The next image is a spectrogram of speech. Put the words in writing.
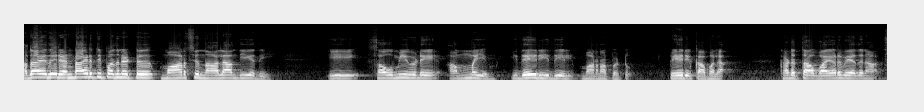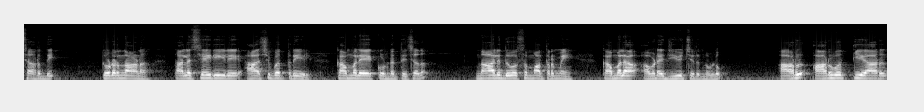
അതായത് രണ്ടായിരത്തി പതിനെട്ട് മാർച്ച് നാലാം തീയതി ഈ സൗമ്യയുടെ അമ്മയും ഇതേ രീതിയിൽ മരണപ്പെട്ടു. പേര് കമല. കടുത്ത വയറുവേദന ഛർദി. തുടർന്നാണ് തലശ്ശേരിയിലെ ആശുപത്രിയിൽ കമലയെ കൊണ്ടെത്തിച്ചത്. നാല് ദിവസം മാത്രമേ കമല അവിടെ ജീവിച്ചിരുന്നുള്ളൂ. അറു അറുപത്തിയാറ്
